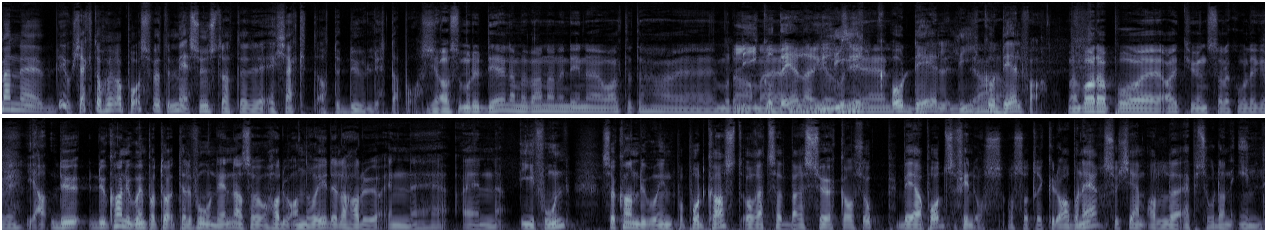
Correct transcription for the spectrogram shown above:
Men eh, det er jo kjekt å høre på oss, for at vi syns at det er kjekt at du lytter på oss. Ja, så må du dele med vennene dine og alt dette her eh, moderne Lik og del, er det ikke det? Lik og del. Lik Ja og del, far. Men var det på eh, iTunes, eller hvor ligger vi? Ja, du, du kan jo gå inn på telefonen din. altså Har du Android eller har du en, en iPhone, så kan du gå inn på podkast og rett og slett bare søke oss opp. BR-pod, så finner du oss. Og så trykker du abonner, så kommer alle episodene inn.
